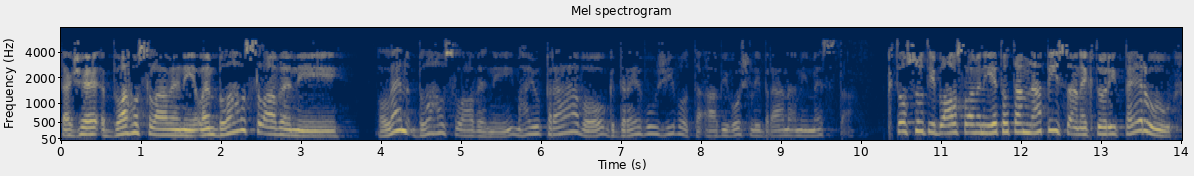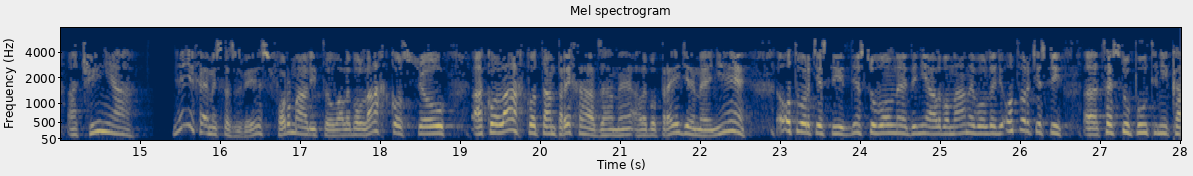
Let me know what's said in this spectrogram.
Takže blahoslavení, len blahoslavení, len blahoslavení majú právo k drevu života, aby vošli bránami mesta. Kto sú tí blahoslavení? Je to tam napísané, ktorí perú a činia Nenechajme sa zviesť formalitou alebo ľahkosťou, ako ľahko tam prechádzame alebo prejdeme. Nie. Otvorte si, dnes sú voľné dni alebo máme voľné dni, otvorte si e, cestu pútnika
